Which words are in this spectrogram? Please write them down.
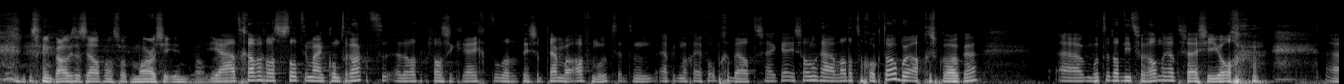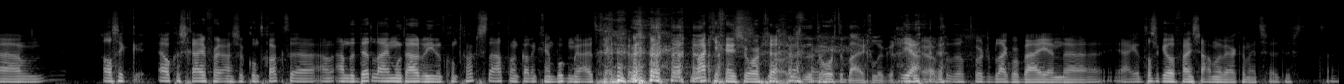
Misschien bouwen ze zelf een soort marge in. Van, Ja, eh, het grappige was, stond in mijn contract uh, wat ik van ze kreeg, totdat het in september af moet. En toen heb ik nog even opgebeld. Toen zei ik, hé hey Sandra, we hadden toch oktober afgesproken? Uh, moeten we dat niet veranderen? Toen zei ze, joh, um, als ik elke schrijver aan zijn contract, uh, aan, aan, de deadline moet houden die in het contract staat, dan kan ik geen boek meer uitgeven. Maak je geen zorgen. Nou, dus dat hoort erbij gelukkig. Ja, ja. Dat, dat, hoort er blijkbaar bij. En uh, ja, het was ook heel fijn samenwerken met ze. Dus dat, uh,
